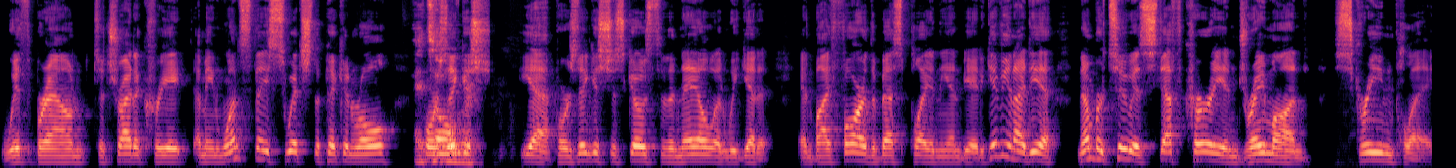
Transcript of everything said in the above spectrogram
with Brown to try to create. I mean, once they switch the pick and roll, it's Porzingis, yeah, Porzingis just goes to the nail and we get it. And by far the best play in the NBA. To give you an idea, number two is Steph Curry and Draymond screenplay.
